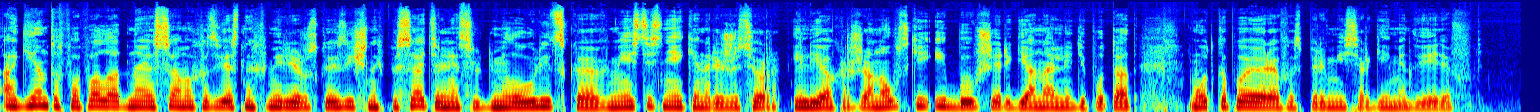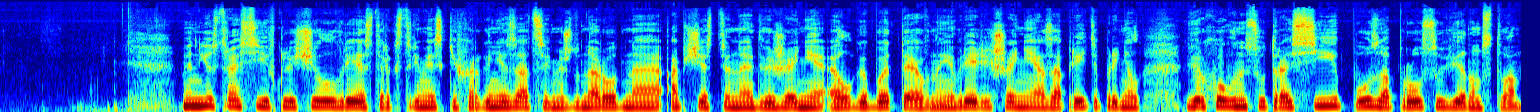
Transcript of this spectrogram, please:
агентов попала одна из самых известных в мире русскоязычных писательниц Людмила Улицкая. Вместе с ней кинорежиссер Илья Хржановский и бывший региональный депутат от КПРФ из Перми Сергей Медведев. Минюст России включил в реестр экстремистских организаций Международное общественное движение ЛГБТ. В ноябре решение о запрете принял Верховный суд России по запросу ведомства.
